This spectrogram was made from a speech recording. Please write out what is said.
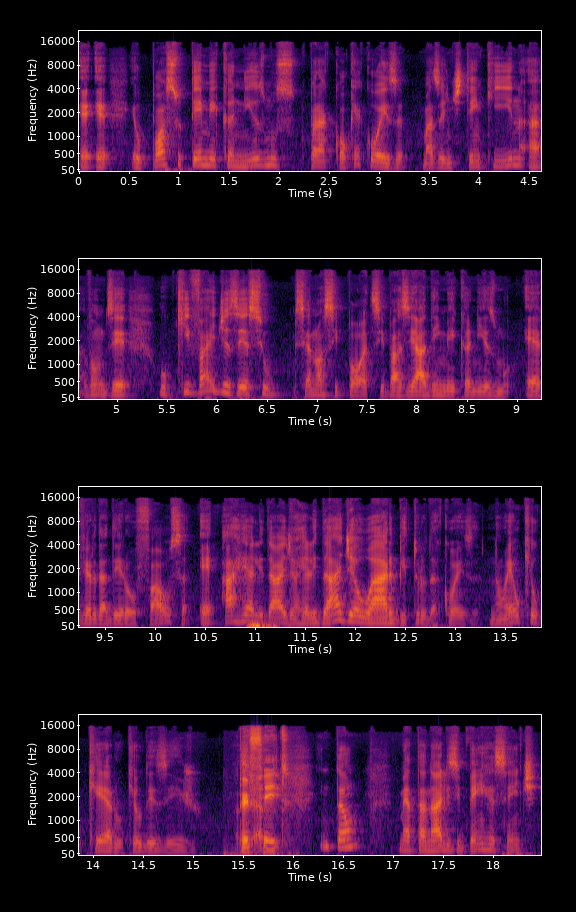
é, é, eu posso ter mecanismos para qualquer coisa, mas a gente tem que ir, na, vamos dizer, o que vai dizer se, o, se a nossa hipótese baseada em mecanismo é verdadeira ou falsa é a realidade. A realidade é o árbitro da coisa, não é o que eu quero, o que eu desejo. Tá Perfeito. Certo? Então, meta-análise bem recente,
